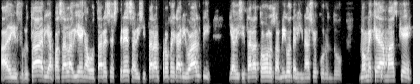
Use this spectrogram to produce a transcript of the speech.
a disfrutar y a pasarla bien, a botar ese estrés, a visitar al profe Garibaldi y a visitar a todos los amigos del gimnasio de Curundú. No me queda más que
